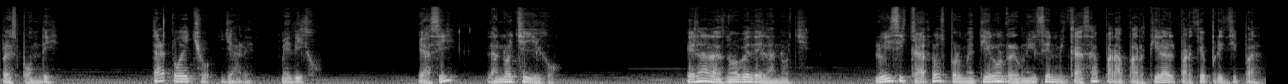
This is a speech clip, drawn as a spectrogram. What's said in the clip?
Respondí. Trato hecho, Jared, me dijo. Y así la noche llegó. Eran las nueve de la noche. Luis y Carlos prometieron reunirse en mi casa para partir al parque principal,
